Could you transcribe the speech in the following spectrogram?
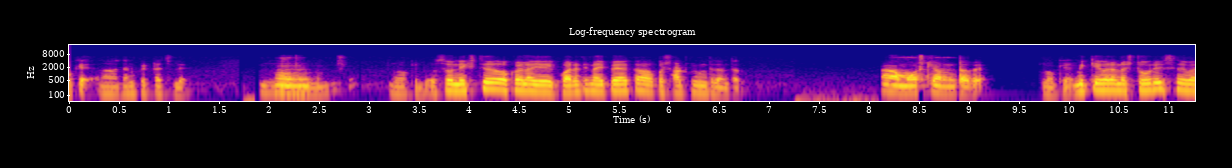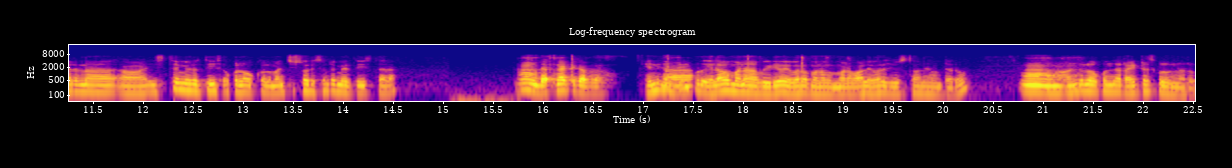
ఓకే. దాన్ని పెట్టచ్చులే. ఓకే. సో నెక్స్ట్ ఒకవేళ క్వారంటైన్ అయిపోయాక ఒక షార్ట్ ఫిల్మ్ ఉంటుంది అంటారు మోస్ట్లీ ఉంటది. ఓకే మీకు ఎవరైనా స్టోరీస్ ఎవరైనా ఇస్తే మీరు తీసి ఒకవేళ మంచి స్టోరీస్ ఉంటే మీరు తీస్తారా డెఫినెట్గా. ఎందుకంటే. ఇప్పుడు ఎలా మన వీడియో ఎవరో మనం మన వాళ్ళు ఎవరో చూస్తూనే ఉంటారు. అందులో కొందరు రైటర్స్ కూడా ఉన్నారు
